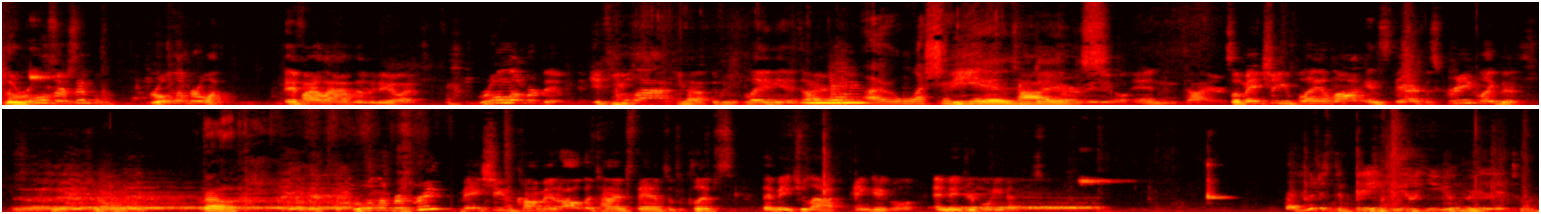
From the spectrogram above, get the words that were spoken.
The rules are simple. Rule number one. If I laugh, the video ends. Rule number two. If you laugh, you have to replay the entire video. I'm watching The entire videos. video. Entire. So make sure you play along and stare at the screen like this. Uh, Bro, Rule number three. Make sure you comment all the timestamps of the clips that made you laugh and giggle and made your booty dance. You're just a baby, aren't you? You're really little.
